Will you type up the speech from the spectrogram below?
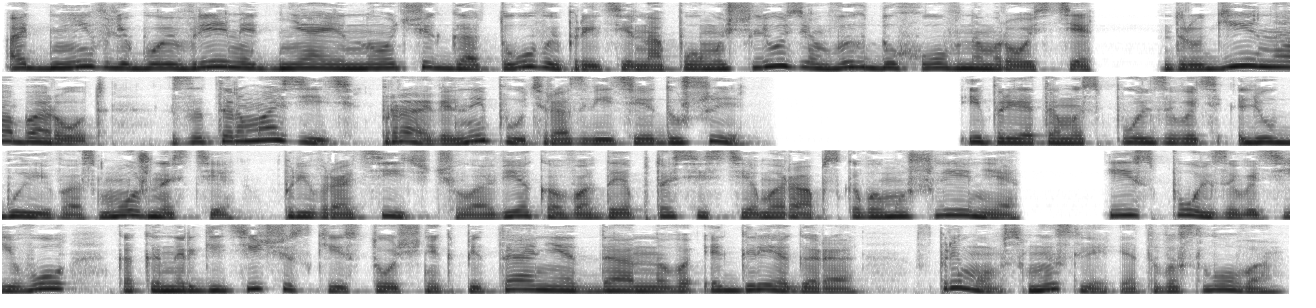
Одни в любое время дня и ночи готовы прийти на помощь людям в их духовном росте – другие, наоборот, затормозить правильный путь развития души. И при этом использовать любые возможности превратить человека в адепта системы рабского мышления и использовать его как энергетический источник питания данного эгрегора в прямом смысле этого слова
